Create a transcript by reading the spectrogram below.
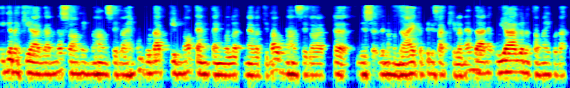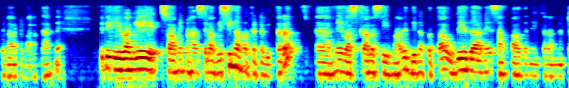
ඉගෙන කියා ගන්න ස්වාමින් වහන්සේලා එහෙම ගොඩක් ඉන්නවා තැන් තැන් වල නැවතිලා උන්වහන්සේලාට වෙනම දායක පිරිසක් කියලා නෑ දානේ උයාගෙන තමයි ගොඩක් වෙලාවට වළඳන්නේ. ඉතින් ඒ වගේ ස්වාමින් වහන්සේලා 29කට විතර මේ වස් කාල සීමාවේ දිනපතා උදේ දාණය සම්පාදනය කරන්නට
